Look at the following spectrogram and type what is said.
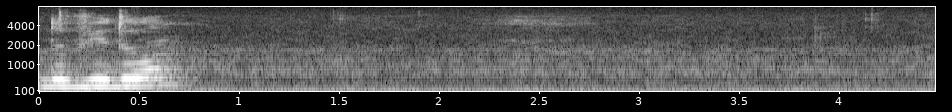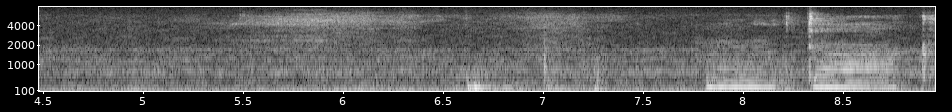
до відео. Так.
